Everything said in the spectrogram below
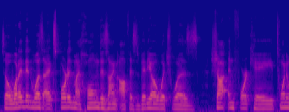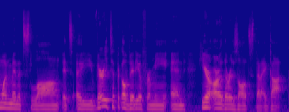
So what I did was I exported my home design office video, which was shot in 4K, 21 minutes long. It's a very typical video for me and here are the results that I got.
